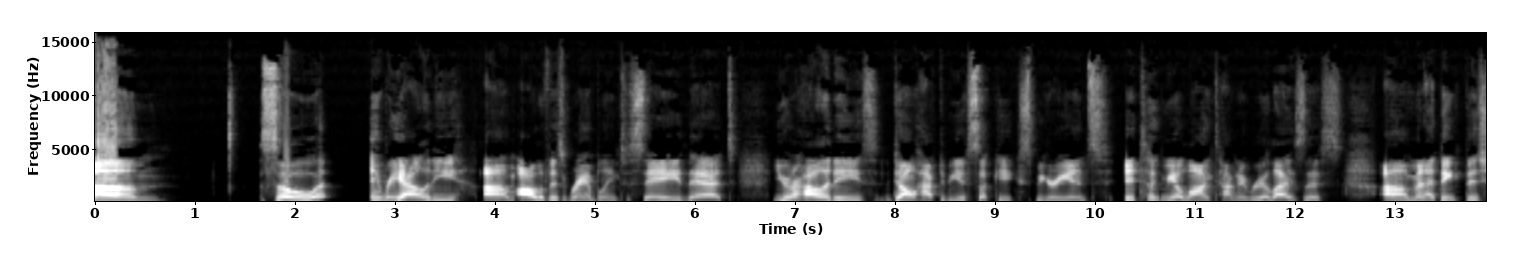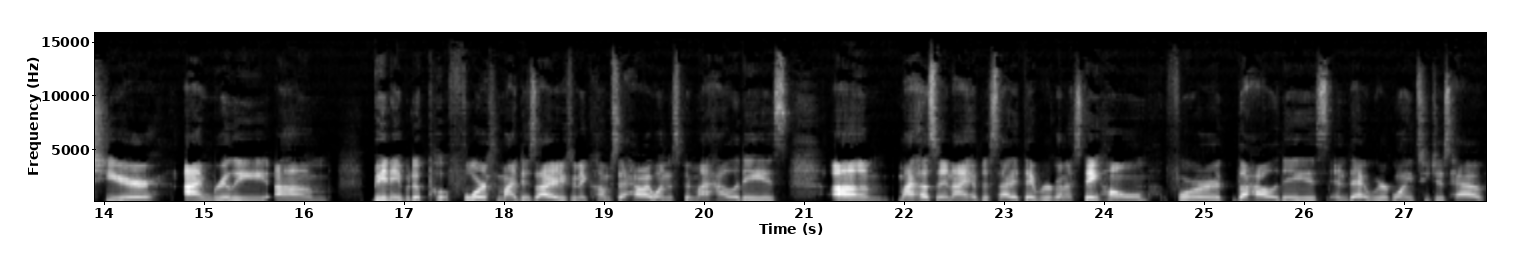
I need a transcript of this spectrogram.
Um so in reality, um, all of this rambling to say that your holidays don't have to be a sucky experience. It took me a long time to realize this. Um, and I think this year I'm really um, being able to put forth my desires when it comes to how I want to spend my holidays. Um, my husband and I have decided that we're going to stay home for the holidays and that we're going to just have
